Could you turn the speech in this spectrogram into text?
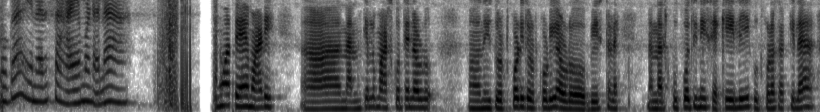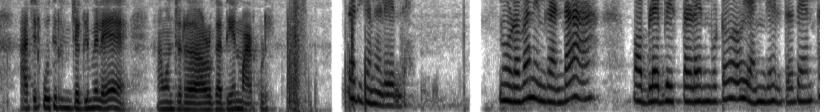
ಮಗ ಏನಾದ್ರು ಸಹಾಯ ಮಾಡೋಣ? ಮತ್ತೆ ಮಾಡಿ. ನನ್ನ ಕೆಲವು ಮಾಡಿಸ್ಕೊತಿಲ್ಲ ಅವಳು. ನೀವು ತೊಟ್ಕೊಡಿ ತೊಟ್ಕೊಡಿ ಅವಳು ಬೇಯಿಸ್ತಾಳೆ. ನಾನು ಅಲ್ಲಿ ಕೂತ್ಕೋತೀನಿ ಸೆಕೆಯಲ್ಲಿ ಕೂತ್ಕೊಳಕ್ಕಾಗಿಲ್ಲ ಆಚೆ ಕೂತಿರ್ತೀನಿ ಜಗ್ಲಿ ಮೇಲೆ ಒಂಚೂರು ಅವಳಿಗೆ ಅದೇನು ಮಾಡ್ಕೊಡಿ. ಸರಿ ಕನ್ನಡಿ ನಿಮ್ಮ ಗಂಡ? ಒಬ್ಳೆ ಬೀಸ್ತಾಳೆ ಅಂದ್ಬಿಟ್ಟು ಹೆಂಗೆ ಹೇಳ್ತದೆ ಅಂತ?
